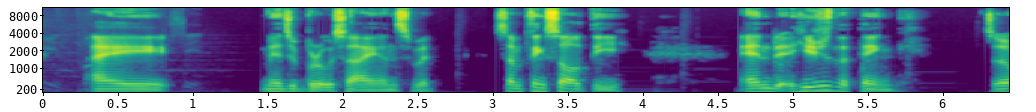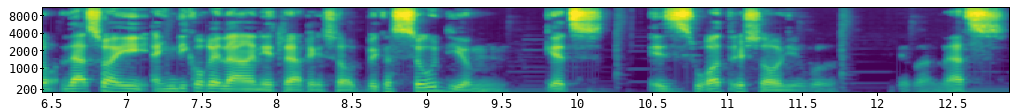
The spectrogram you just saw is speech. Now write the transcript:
I major bro science, but something salty. And here's the thing. So that's why I hindi ko kailangan i-track yung salt because sodium gets is water soluble. Diba? That's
